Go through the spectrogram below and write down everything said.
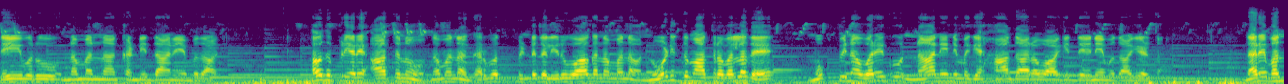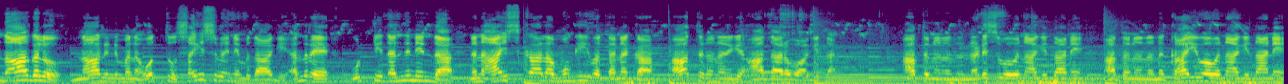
ದೇವರು ನಮ್ಮನ್ನ ಕಂಡಿದ್ದಾನೆ ಎಂಬುದಾಗಿ. ಹೌದು ಪ್ರಿಯರೇ, ಆತನು ನಮ್ಮನ್ನ ಗರ್ಭ ಪಿಂಡದಲ್ಲಿ ಇರುವಾಗ ನಮ್ಮನ್ನ ನೋಡಿದ್ದು ಮಾತ್ರವಲ್ಲದೆ ಮುಪ್ಪಿನವರೆಗೂ ನಾನೇ ನಿಮಗೆ ಆಧಾರವಾಗಿದ್ದೇನೆ ಎಂಬುದಾಗಿ ಹೇಳ್ತಾನೆ. ನರೆ ಬಂದಾಗಲೂ ನಾನು ನಿಮ್ಮನ್ನ ಒತ್ತು ಸಹಿಸುವೆನೆಂಬುದಾಗಿ, ಅಂದ್ರೆ ಹುಟ್ಟಿದಂದಿನಿಂದ ನನ್ನ ಆಯುಷ್ಕಾಲ ಮುಗಿಯುವ ತನಕ ಆತನು ನನಗೆ ಆಧಾರವಾಗಿದ್ದಾನೆ. ಆತನು ನನ್ನ ನಡೆಸುವವನಾಗಿದ್ದಾನೆ, ಆತನು ನನ್ನ ಕಾಯುವವನಾಗಿದ್ದಾನೆ.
